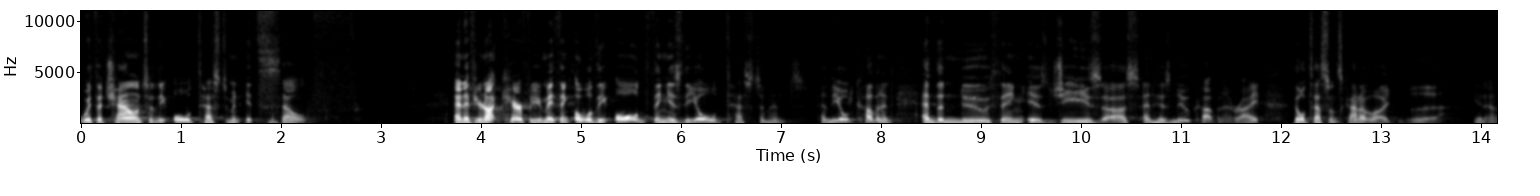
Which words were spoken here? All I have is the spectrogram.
with a challenge to the Old Testament itself. And if you're not careful, you may think, oh, well, the old thing is the Old Testament and the Old Covenant, and the new thing is Jesus and his new covenant, right? The Old Testament's kind of like, ugh, you know,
